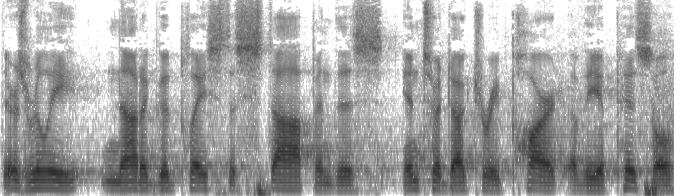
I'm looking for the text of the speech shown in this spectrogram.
there's really not a good place to stop in this introductory part of the epistle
